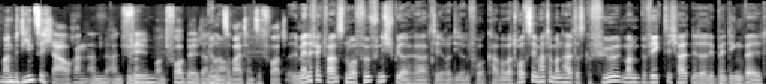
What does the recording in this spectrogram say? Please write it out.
man bedient sich ja auch an, an, an genau. Filmen und Vorbildern genau. und so weiter und so fort. Im Endeffekt waren es nur fünf Nichtspielercharaktere, die dann vorkamen. Aber trotzdem hatte man halt das Gefühl, man bewegt sich halt in der lebendigen Welt.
